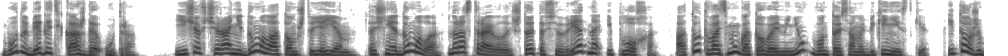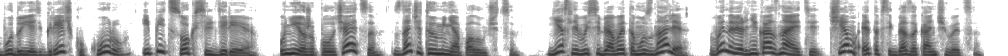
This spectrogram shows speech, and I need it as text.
Буду бегать каждое утро. Еще вчера не думала о том, что я ем. Точнее, думала, но расстраивалась, что это все вредно и плохо. А тут возьму готовое меню, вон той самой бикинистки, и тоже буду есть гречку, куру и пить сок сельдерея. У нее же получается, значит и у меня получится. Если вы себя в этом узнали, вы наверняка знаете, чем это всегда заканчивается.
